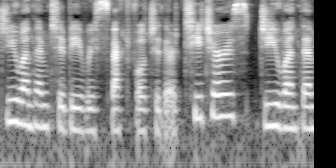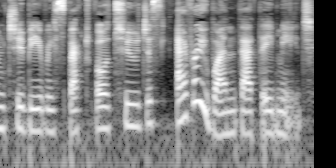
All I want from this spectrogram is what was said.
Do you want them to be respectful to their teachers? Do you want them to be respectful to just everyone that they meet?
